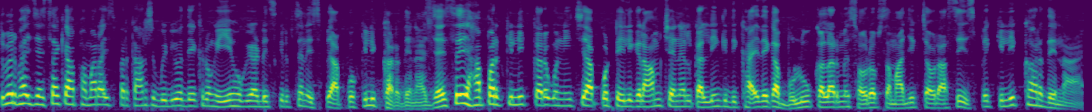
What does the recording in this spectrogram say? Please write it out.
तो मेरे भाई, जैसा कि आप हमारा इस प्रकार से वीडियो देख रहे होंगे, ये हो गया डिस्क्रिप्शन इस पर आपको क्लिक कर देना है। जैसे यहाँ पर क्लिक करोगे, नीचे आपको टेलीग्राम चैनल का लिंक दिखाई देगा ब्लू कलर में सौरभ सामाजिक चौरासी, इस पर क्लिक कर देना है।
